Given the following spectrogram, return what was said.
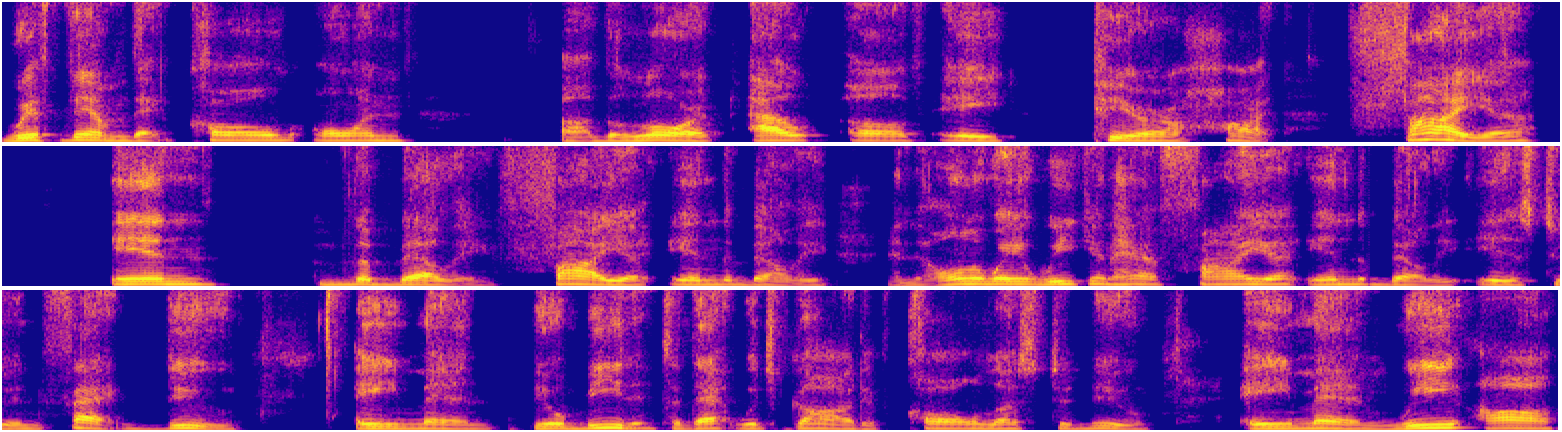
with them that call on uh, the Lord out of a pure heart. Fire in the belly, fire in the belly. And the only way we can have fire in the belly is to, in fact, do, amen, be obedient to that which God have called us to do. Amen. We are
